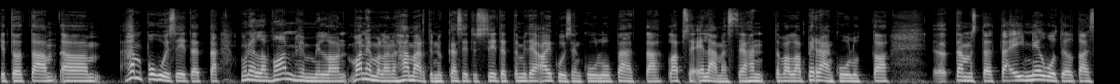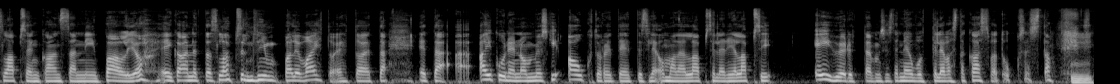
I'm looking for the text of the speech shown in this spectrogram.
Ja tota, ähm, hän puhui siitä, että monella vanhemmilla on, vanhemmilla on hämärtynyt käsitys siitä, että miten aikuisen kuuluu päättää lapsen elämässä. Ja hän tavallaan peräänkuuluttaa tämmöistä, että ei neuvoteltaisi lapsen kanssa niin paljon, eikä annettaisi lapselle niin paljon vaihtoehtoa, että, että aikuinen on myöskin auktoriteetti sille omalle lapselle ja lapsi ei hyödy tämmöisestä neuvottelevasta kasvatuksesta. Mm.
